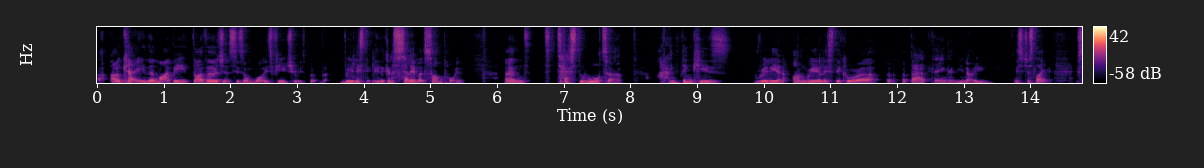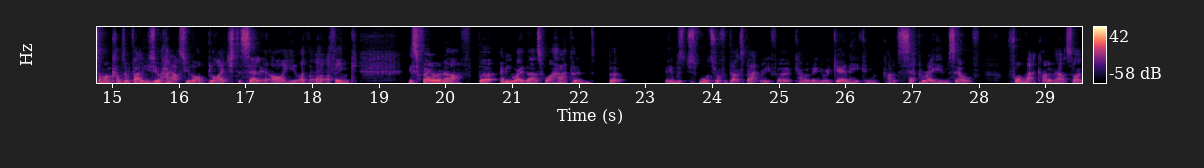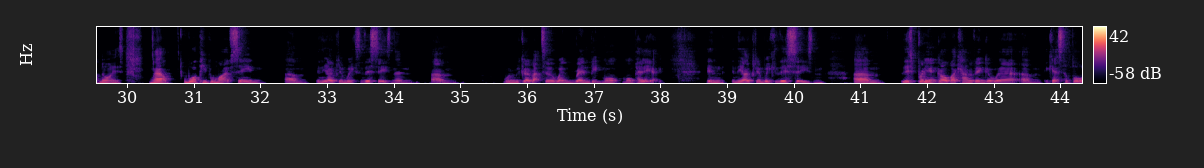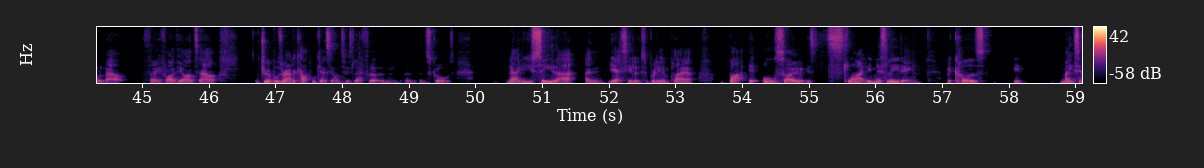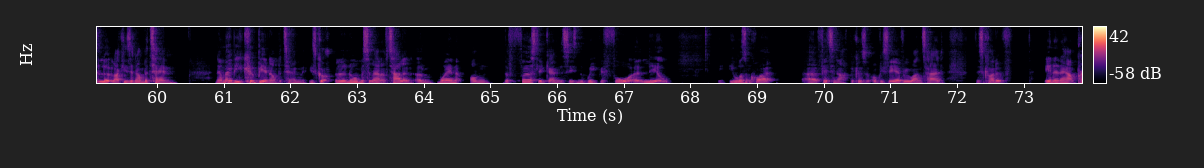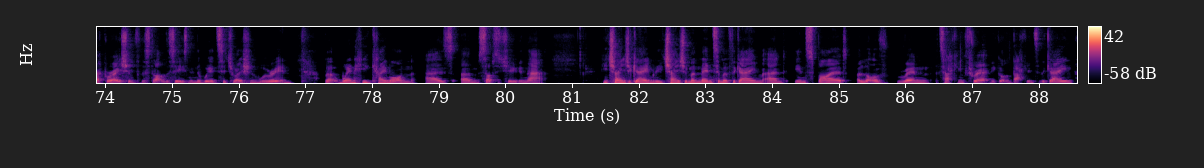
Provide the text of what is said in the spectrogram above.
uh, okay, there might be divergences on what his future is, but, but realistically, they're going to sell him at some point. And to test the water, I don't think is really an unrealistic or a, a, a bad thing. And, you know, it's just like someone comes and values your house, you're not obliged to sell it, are you? I, I think it's fair enough. But anyway, that's what happened. But it was just water off a duck's back, really, for Camavinga. Again, he can kind of separate himself from that kind of outside noise. Now, what people might have seen um, in the opening weeks of this season, and um, when we go back to when Rennes beat Montpellier, in in the opening week of this season. Um, this brilliant goal by Camavinga where um, it gets the ball about 35 yards out, dribbles around a couple, gets it onto his left foot and, and, and scores. Now you see that, and yes, he looks a brilliant player, but it also is slightly misleading because it makes it look like he's a number 10. Now, maybe he could be a number 10. He's got an enormous amount of talent. And when on the first league game of the season, the week before at Lille, he wasn't quite uh, fit enough because obviously everyone's had this kind of in and out preparation for the start of the season in the weird situation we're in. But when he came on as um, substitute in that, he changed the game and he changed the momentum of the game and inspired a lot of Rennes attacking threat and he got them back into the game.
